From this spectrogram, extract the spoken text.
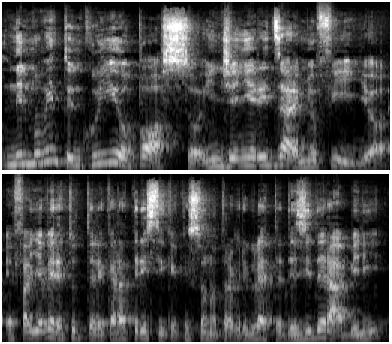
nel momento in cui io posso ingegnerizzare mio figlio e fargli avere tutte le caratteristiche che sono, tra virgolette, desiderabili,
